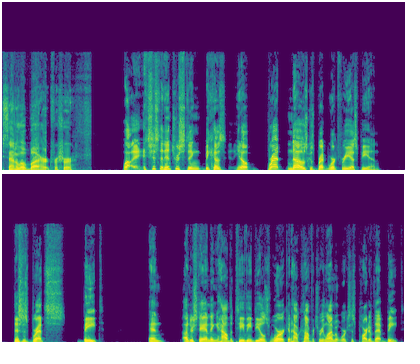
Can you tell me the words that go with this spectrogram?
You sound a little butthurt for sure. Well, it's just an interesting because you know Brett knows because Brett worked for ESPN. This is Brett's beat, and understanding how the TV deals work and how conference realignment works is part of that beat.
